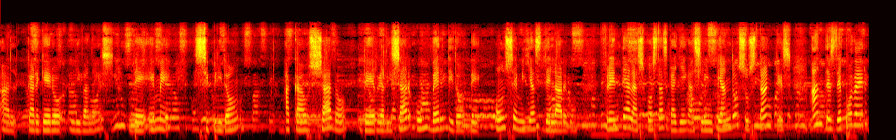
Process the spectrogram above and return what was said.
al carguero libanés de M. Cipridón causado de realizar un vértido de 11 millas de largo frente a las costas gallegas, limpiando sus tanques antes de poder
